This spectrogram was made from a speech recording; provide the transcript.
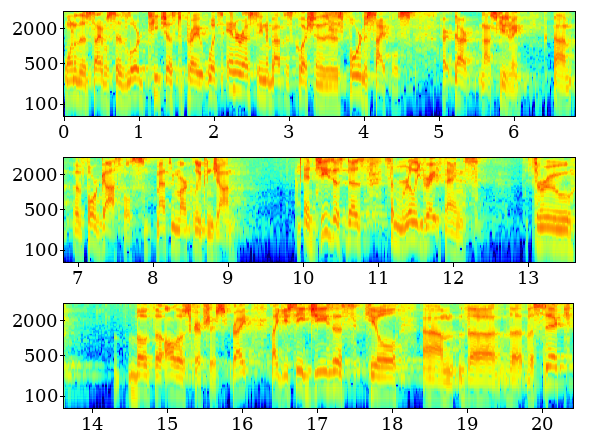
one of the disciples says, Lord, teach us to pray. What's interesting about this question is there's four disciples, or, or not, excuse me, um, four Gospels Matthew, Mark, Luke, and John. And Jesus does some really great things through both the, all those scriptures, right? Like you see Jesus heal um, the, the, the sick,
